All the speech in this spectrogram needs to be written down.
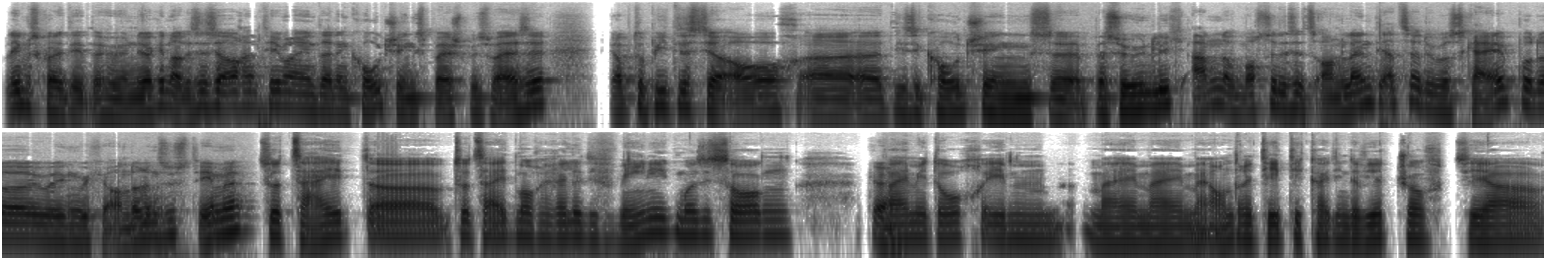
Lebensqualität erhöhen. Ja, genau. Das ist ja auch ein Thema in deinen Coachings beispielsweise. Ich glaube, du bietest ja auch äh, diese Coachings äh, persönlich an. Aber machst du das jetzt online derzeit über Skype oder über irgendwelche anderen Systeme? Zurzeit, äh, zurzeit mache ich relativ wenig, muss ich sagen, okay. weil mir doch eben meine, meine, meine andere Tätigkeit in der Wirtschaft sehr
